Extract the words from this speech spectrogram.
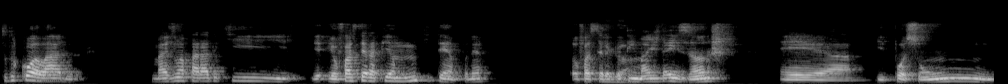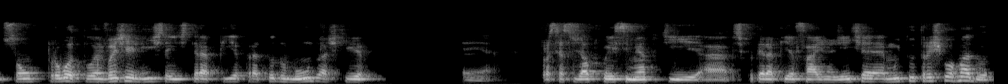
tudo colado. Mas uma parada que. Eu faço terapia há muito tempo, né? Eu faço terapia tem mais de 10 anos. É, e, pô, sou um, sou um promotor, evangelista de terapia para todo mundo. Acho que é, o processo de autoconhecimento que a psicoterapia faz na gente é muito transformador.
